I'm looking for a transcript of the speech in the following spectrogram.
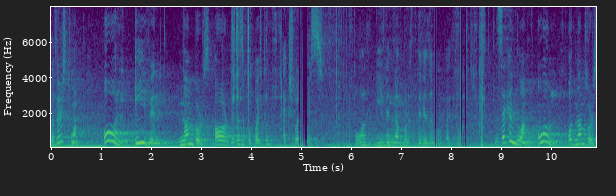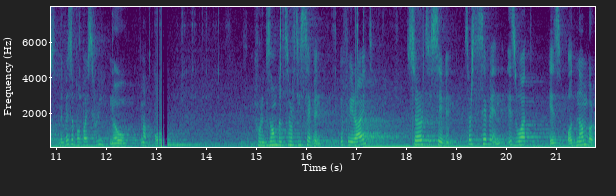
the first one. All even numbers are divisible by 2 actually yes. All even numbers divisible by 2 the second one all odd numbers divisible by 3 no not all. For example 37 if we write 37 37 is what? Is odd number.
